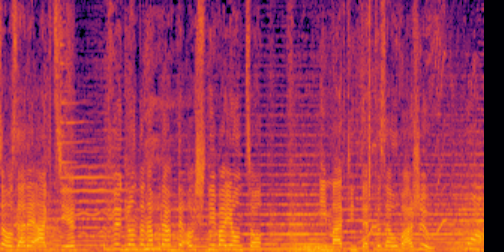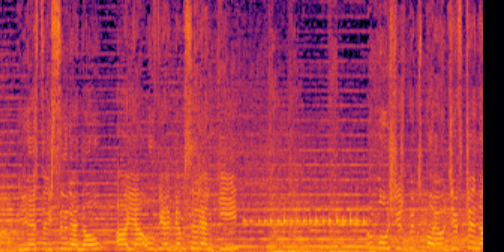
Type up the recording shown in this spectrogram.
Co za reakcje! Wygląda naprawdę olśniewająco. I Martin też to zauważył. Jesteś syreną, a ja uwielbiam syrenki. Musisz być moją dziewczyną.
